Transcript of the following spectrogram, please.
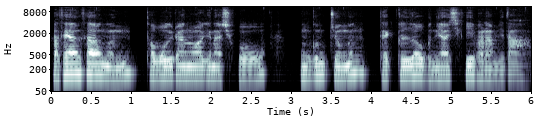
자세한 사항은 더보기란을 확인하시고 궁금증은 댓글로 문의하시기 바랍니다.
